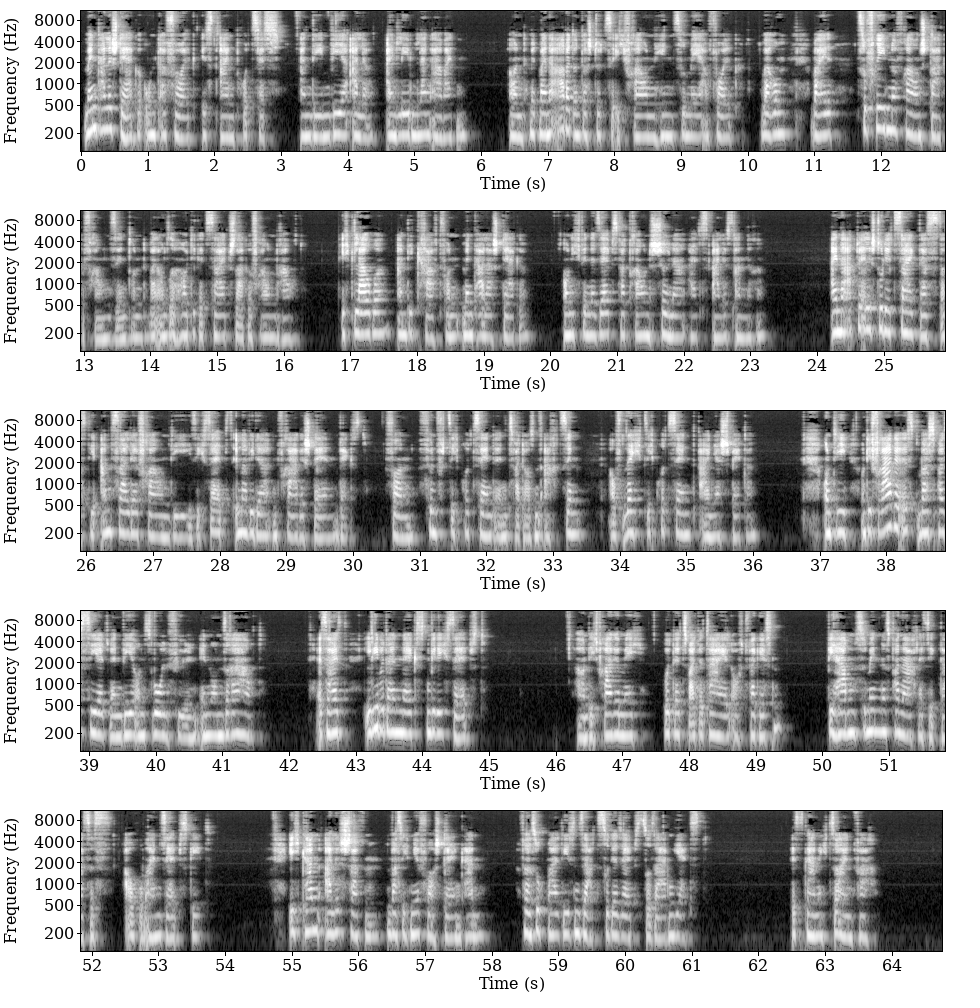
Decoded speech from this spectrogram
Mentale Stärke und Erfolg ist ein Prozess, an dem wir alle ein Leben lang arbeiten. Und mit meiner Arbeit unterstütze ich Frauen hin zu mehr Erfolg. Warum? Weil zufriedene Frauen starke Frauen sind und weil unsere heutige Zeit starke Frauen braucht. Ich glaube an die Kraft von mentaler Stärke und ich finde Selbstvertrauen schöner als alles andere. Eine aktuelle Studie zeigt, dass, dass die Anzahl der Frauen, die sich selbst immer wieder in Frage stellen, wächst. Von 50 Prozent in 2018 auf 60 Prozent ein Jahr später. Und die, und die Frage ist, was passiert, wenn wir uns wohlfühlen in unserer Haut? Es heißt, liebe deinen Nächsten wie dich selbst und ich frage mich, wird der zweite Teil oft vergessen? Wir haben zumindest vernachlässigt, dass es auch um einen selbst geht. Ich kann alles schaffen, was ich mir vorstellen kann. Versuch mal diesen Satz zu dir selbst zu sagen jetzt. Ist gar nicht so einfach.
